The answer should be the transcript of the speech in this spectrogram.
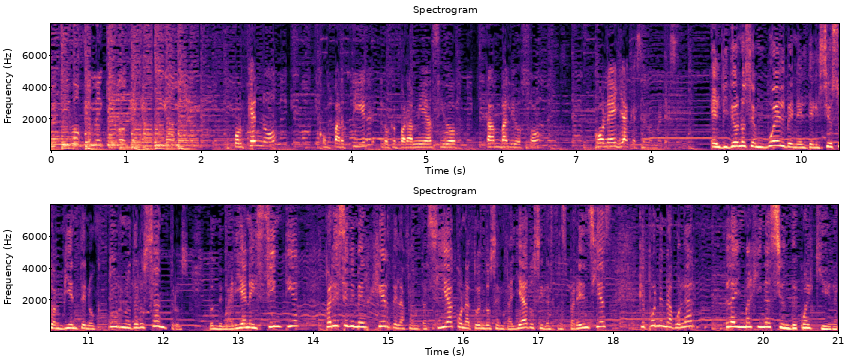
me equivoqué, me equivoqué, castígame. ¿Por qué no compartir lo que para mí ha sido tan valioso con ella que se lo merece? El video nos envuelve en el delicioso ambiente nocturno de los antros, donde Mariana y Cintia parecen emerger de la fantasía con atuendos entallados y las transparencias que ponen a volar la imaginación de cualquiera.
